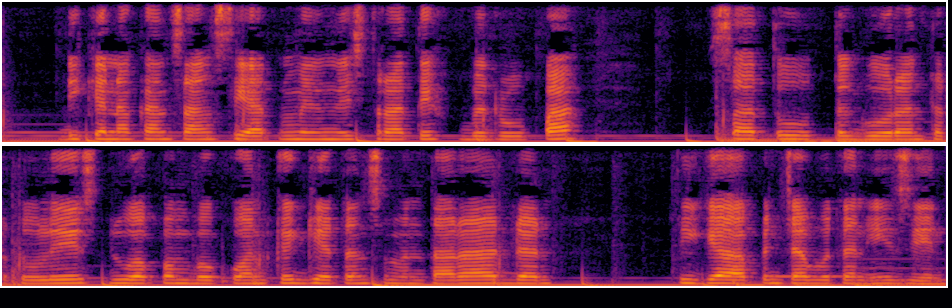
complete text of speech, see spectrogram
3 dikenakan sanksi administratif berupa satu teguran tertulis, dua pembekuan kegiatan sementara dan 3. Pencabutan izin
